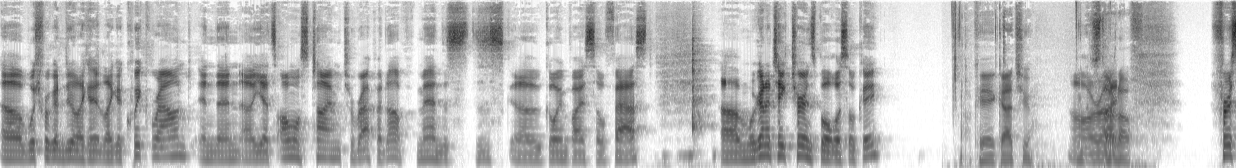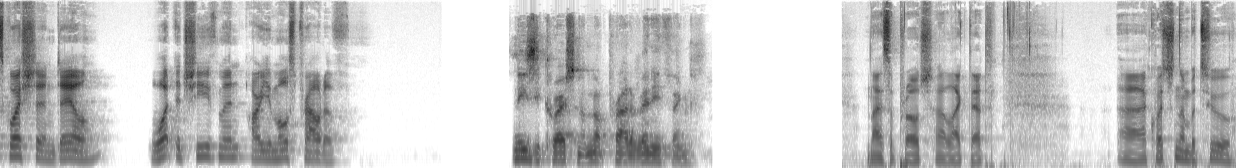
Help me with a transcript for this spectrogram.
uh, which we're going to do like a like a quick round, and then uh, yeah, it's almost time to wrap it up. Man, this this is uh, going by so fast. Um, we're going to take turns, Boris. Okay. Okay, got you. you All right. Start off. First question, Dale. What achievement are you most proud of? An easy question. I'm not proud of anything. Nice approach. I like that. Uh, question number two.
